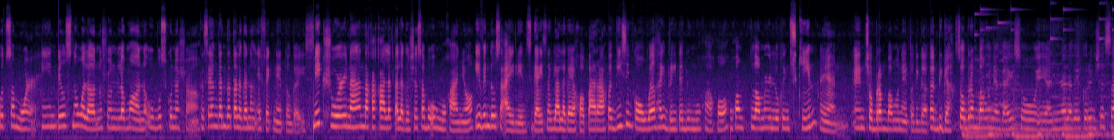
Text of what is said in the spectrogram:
put some more. And feels na wala na siyang laman, naubos ko na siya. Kasi ang ganda talaga ng effect nito, guys. Make sure na nakakalat talaga siya sa buong mukha nyo. Even though sa eyelids, guys, naglalagay ako para pagising ko, well-hydrated yung mukha ko. Mukhang plumber looking skin. Ayan. And sobrang bango nito, diga. Uh, diga. Sobrang bango niya, guys. So, ayan, nilalagay ko rin siya sa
